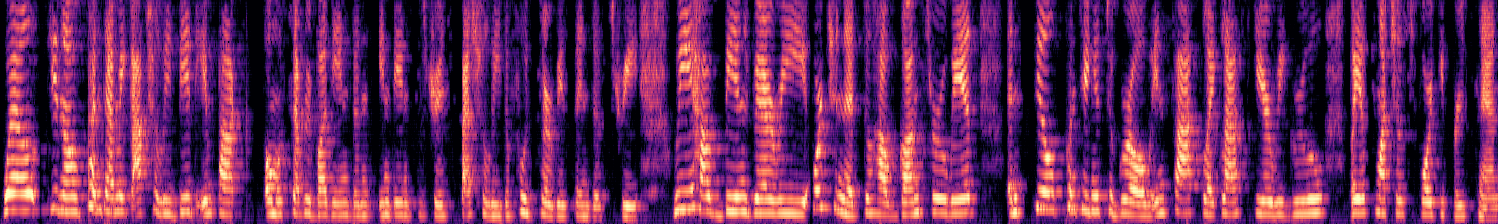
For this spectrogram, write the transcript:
Well, you know, pandemic actually did impact almost everybody in the in the industry, especially the food service industry. We have been very fortunate to have gone through it and still continue to grow. In fact, like last year, we grew by as much as 40%.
